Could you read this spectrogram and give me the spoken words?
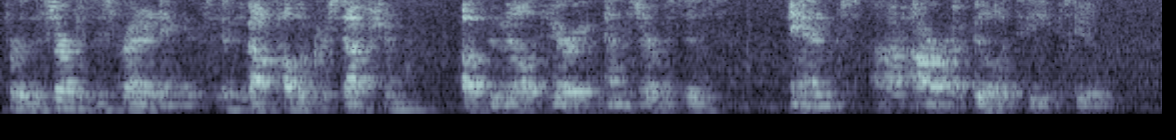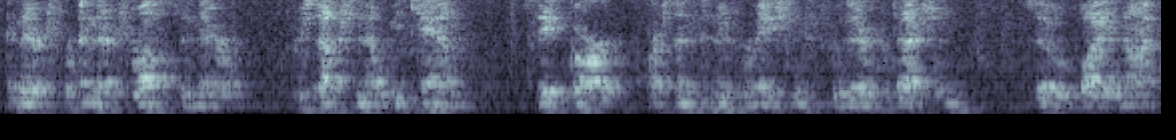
for the service discrediting, it's, it's about public perception of the military and the services and uh, our ability to, and their, and their trust and their perception that we can safeguard our sensitive information for their protection. So by not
